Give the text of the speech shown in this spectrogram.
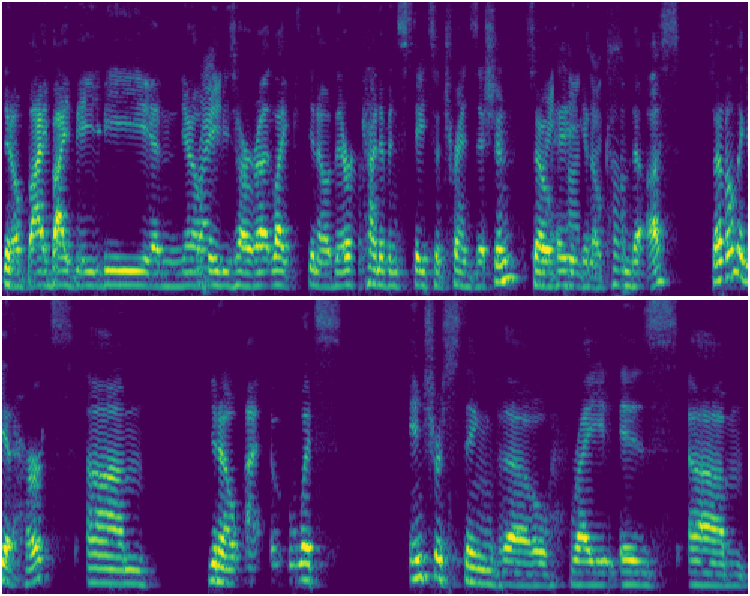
you know, buybuy BABY and, you know, Right. babies are like, you know, they're kind of in states of transition. So, Great hey, you know, come to us. So I don't think it hurts. Um, you know, I, what's interesting though, right, is, um,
